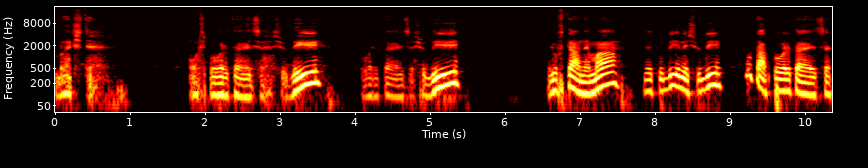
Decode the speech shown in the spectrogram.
Бачите. Ось повертається сюди. Повертається сюди. Люфта нема. Не туди, не сюди. Ну так повертається.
